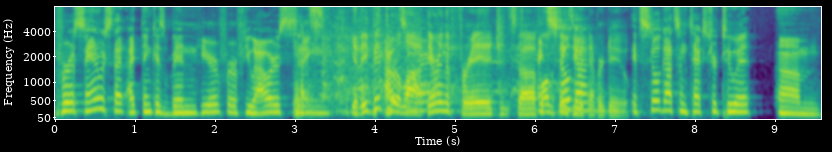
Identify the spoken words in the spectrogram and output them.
for a sandwich that I think has been here for a few hours sitting. Yeah, they've been through a lot. They're in the fridge and stuff. All the things you would never do. It's still got some texture to it. Um,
